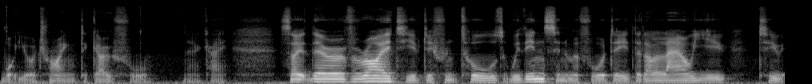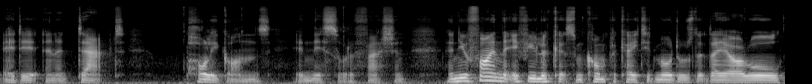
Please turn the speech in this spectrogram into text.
what you're trying to go for okay so there are a variety of different tools within Cinema 4D that allow you to edit and adapt polygons in this sort of fashion and you'll find that if you look at some complicated models that they are all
